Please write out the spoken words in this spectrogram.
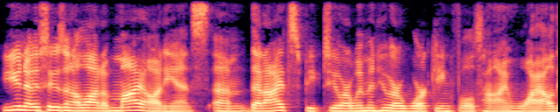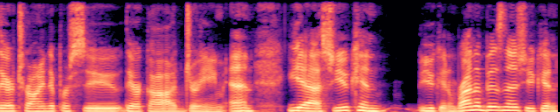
you know, Susan, a lot of my audience um, that I speak to are women who are working full time while they're trying to pursue their God dream. And yes, you can you can run a business, you can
